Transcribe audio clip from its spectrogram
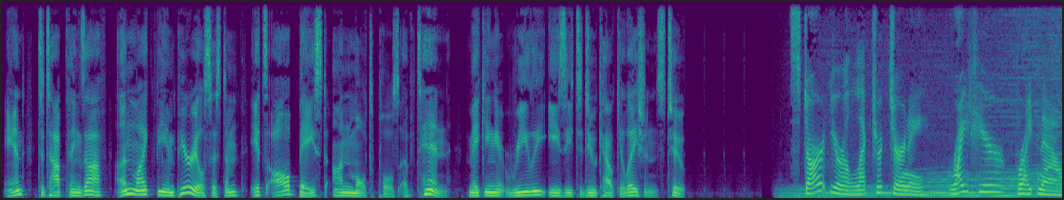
And to top things off, unlike the imperial system, it's all based on multiples of 10, making it really easy to do calculations too. Start your electric journey right here, right now.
